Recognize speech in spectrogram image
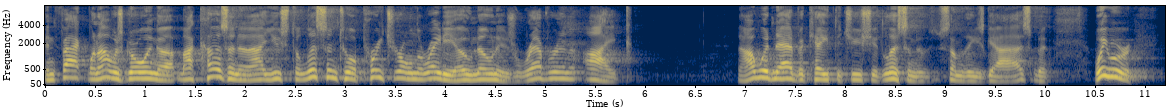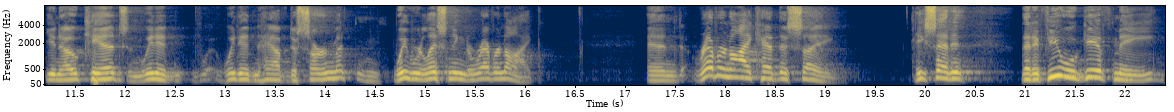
In fact, when I was growing up, my cousin and I used to listen to a preacher on the radio known as Reverend Ike. Now, I wouldn't advocate that you should listen to some of these guys, but we were, you know, kids and we didn't, we didn't have discernment, and we were listening to Reverend Ike. And Reverend Ike had this saying. He said it, that if you will give me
